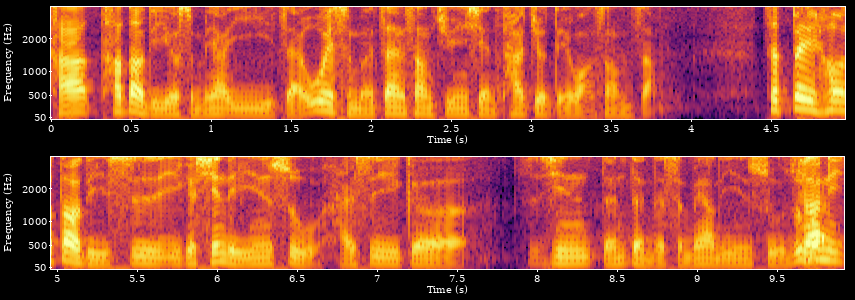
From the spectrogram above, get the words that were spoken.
它它到底有什么样意义在？为什么站上均线它就得往上涨？这背后到底是一个心理因素，还是一个资金等等的什么样的因素？如果你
